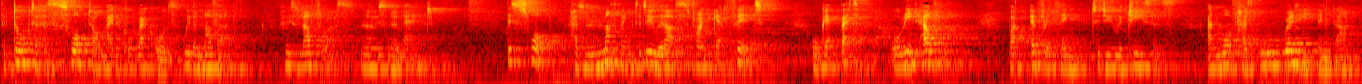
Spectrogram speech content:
the doctor has swapped our medical records with another whose love for us knows no end. This swap has nothing to do with us trying to get fit or get better or eat healthy, but everything to do with Jesus and what has already been done.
